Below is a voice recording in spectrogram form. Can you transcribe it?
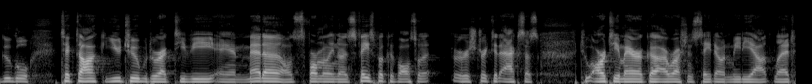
Google, TikTok, YouTube, DirecTV, and Meta, formerly known as Facebook, have also restricted access to RT America, a Russian state-owned media outlet.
